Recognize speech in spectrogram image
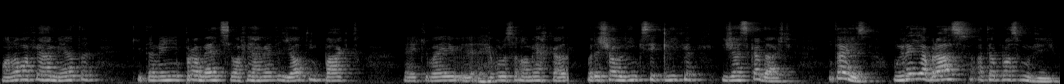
uma nova ferramenta que também promete ser uma ferramenta de alto impacto, é, que vai é, revolucionar o mercado. Vou deixar o link, você clica e já se cadastra. Então é isso. Um grande abraço, até o próximo vídeo.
